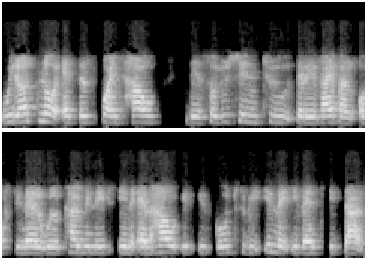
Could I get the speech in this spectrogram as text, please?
we don't know at this point how the solution to the revival of Denel will culminate in and how it is going to be in the event it does.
